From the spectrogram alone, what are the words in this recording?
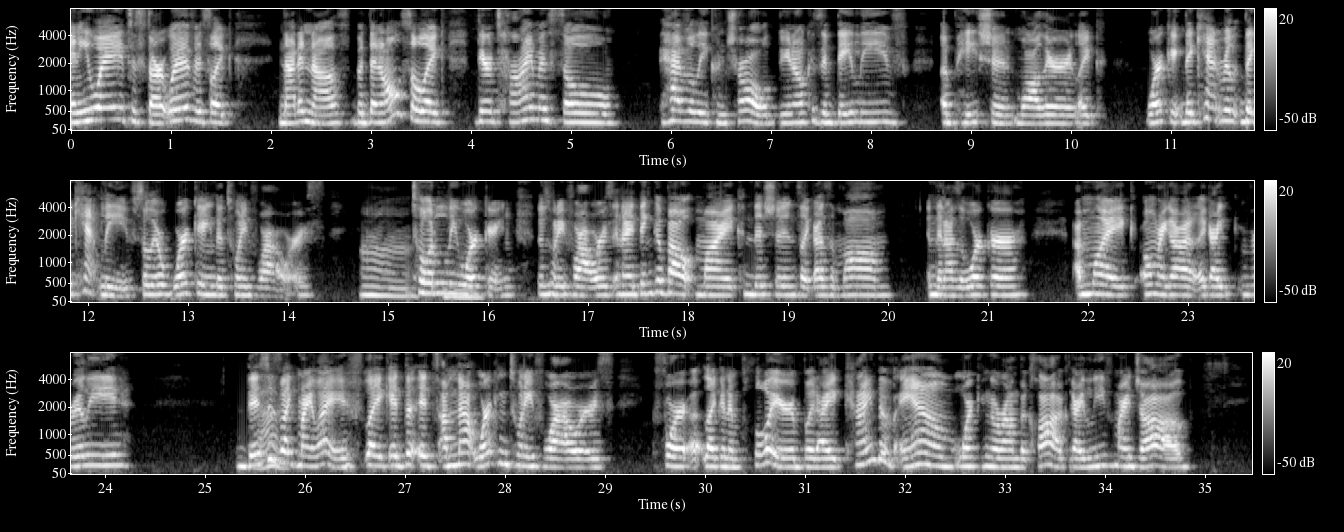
anyway to start with It's like not enough. But then also like their time is so heavily controlled, you know, because if they leave a patient while they're like working, they can't really they can't leave. So they're working the 24 hours. Mm. Totally mm. working the 24 hours. And I think about my conditions like as a mom and then as a worker. I'm like, oh my God, like I really this yeah. is like my life. Like it, it's I'm not working 24 hours for uh, like an employer, but I kind of am working around the clock. I leave my job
